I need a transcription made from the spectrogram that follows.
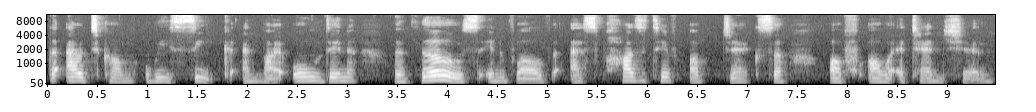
the outcome we seek and by holding those involved as positive objects of our attention.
